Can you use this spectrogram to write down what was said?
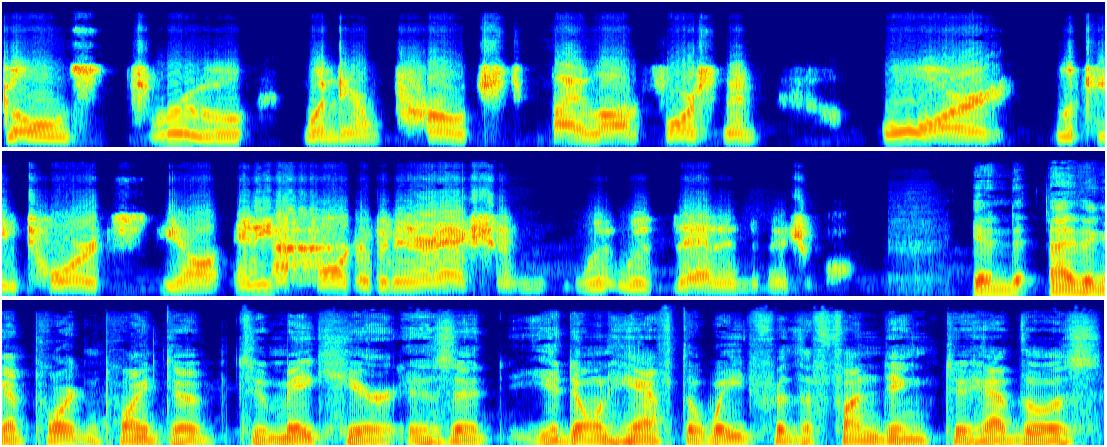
goes through when they're approached by law enforcement or looking towards you know any sort of an interaction with, with that individual. And I think an important point to, to make here is that you don't have to wait for the funding to have those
